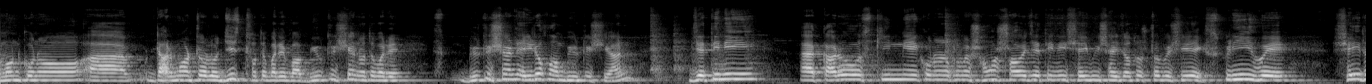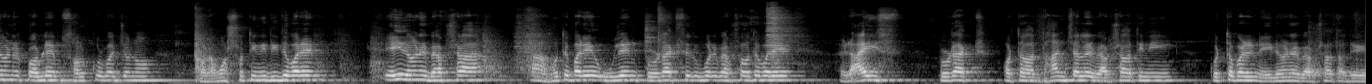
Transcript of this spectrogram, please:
এমন কোনো ডার্মাটোলজিস্ট হতে পারে বা বিউটিশিয়ান হতে পারে। বিউটিশিয়ান এইরকম বিউটিশিয়ান যে তিনি কারও স্কিন নিয়ে কোনো রকমের সমস্যা হয়েছে তিনি সেই বিষয়ে যথেষ্ট বেশি এক্সপিরি হয়ে সেই ধরনের প্রবলেম সলভ করবার জন্য পরামর্শ তিনি দিতে পারেন। এই ধরনের ব্যবসা হতে পারে উলেন প্রোডাক্টসের উপরে ব্যবসা হতে পারে রাইস প্রোডাক্ট অর্থাৎ ধান চালের ব্যবসা তিনি করতে পারেন। এই ধরনের ব্যবসা তাদের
